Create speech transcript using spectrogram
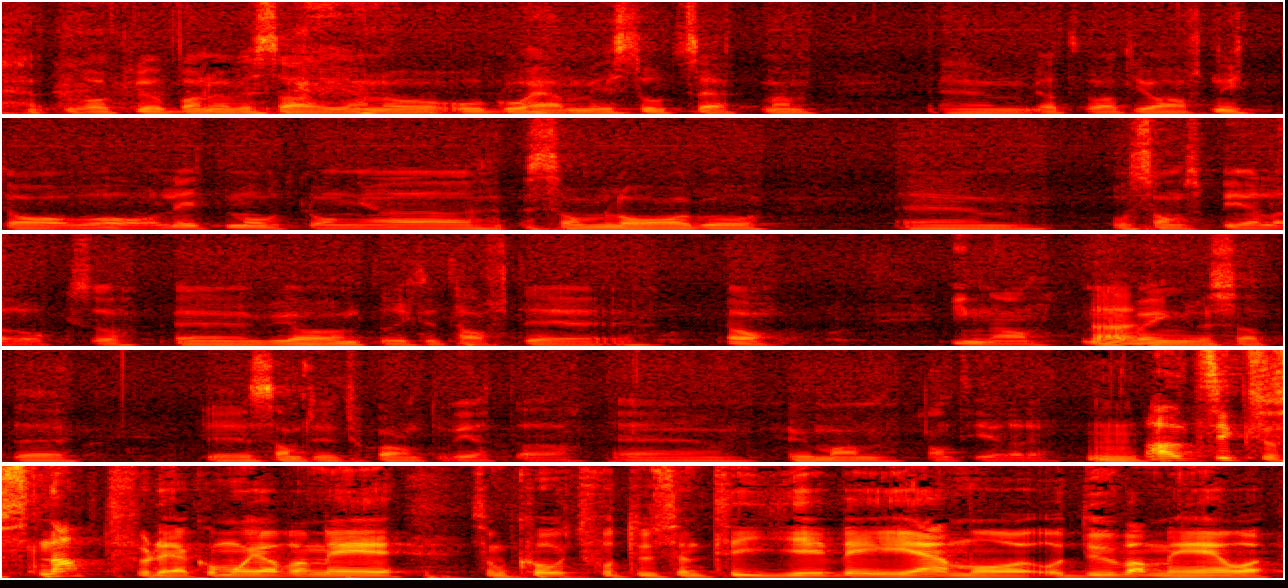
dra klubban över sargen och, och, gå hem i stort sett. Men eh, jag tror att jag har haft nytta av att ha lite motgångar som lag och, eh, och som spelare också. Eh, vi har inte riktigt haft det ja, innan när jag var yngre. Så att, eh, det är samtidigt skönt att veta eh, hur man hanterar det. Mm. Allt gick så snabbt för dig. Jag kommer ihåg jag var med som coach 2010 i VM och, och du var med och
